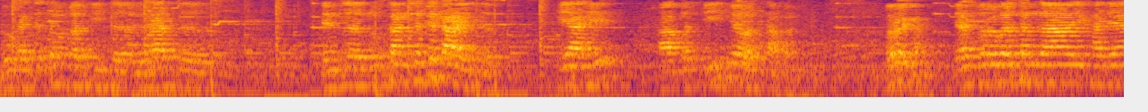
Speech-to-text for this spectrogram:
लोकांच्या संपत्तीचं घराचं त्यांचं नुकसान कसं काढायचं हे आहे आपत्ती व्यवस्थापन. बरोबर का? त्याचबरोबर समजा एखाद्या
